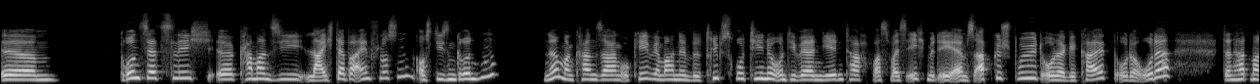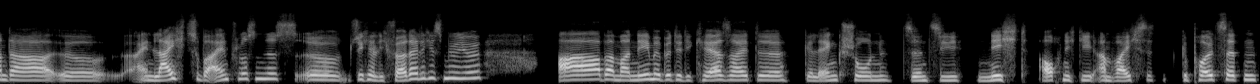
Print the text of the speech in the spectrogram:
Ähm, grundsätzlich äh, kann man sie leichter beeinflussen aus diesen Gründen. Ne, man kann sagen, okay, wir machen eine Betriebsroutine und die werden jeden Tag, was weiß ich, mit EMs abgesprüht oder gekalkt oder oder. Dann hat man da äh, ein leicht zu beeinflussendes, äh, sicherlich förderliches Milieu. Aber man nehme bitte die Kehrseite, Gelenk schon sind sie nicht. Auch nicht die am weichsten gepolsterten.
